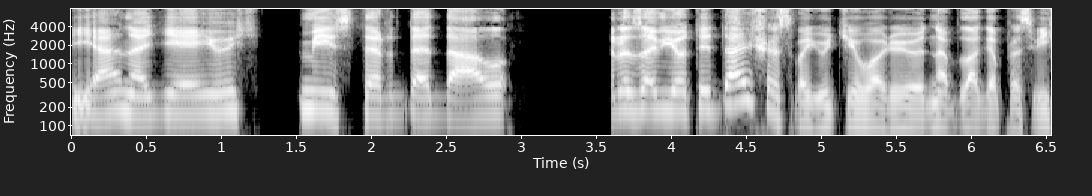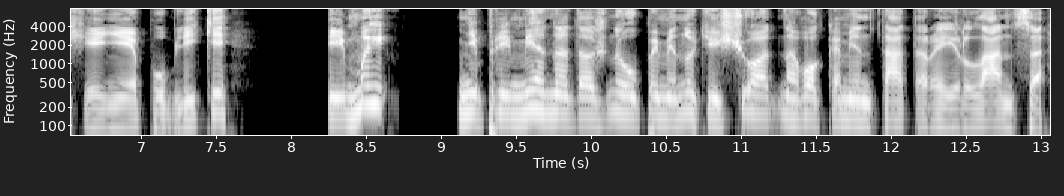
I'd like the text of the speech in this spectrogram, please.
«Я надеюсь, мистер Дедал разовьет и дальше свою теорию на благо просвещения публики и мы непременно должны упомянуть еще одного комментатора-ирландца,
